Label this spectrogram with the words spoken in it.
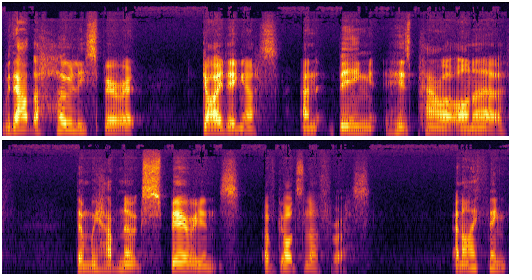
Without the Holy Spirit guiding us and being his power on earth, then we have no experience of God's love for us. And I think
